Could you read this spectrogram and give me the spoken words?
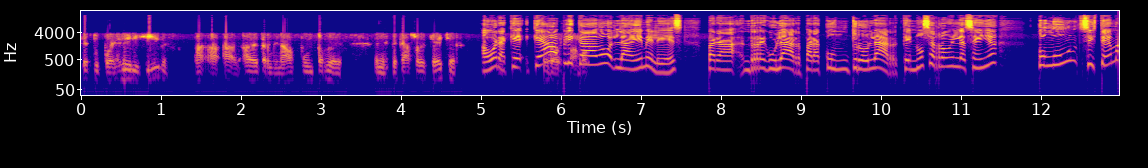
que tú puedes dirigir a, a, a determinados puntos de, en este caso el catcher, Ahora, ¿qué, ha aplicado la MLS para regular, para controlar que no se roben la seña con un sistema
